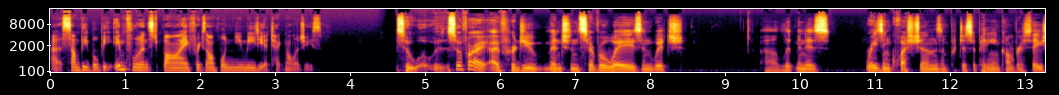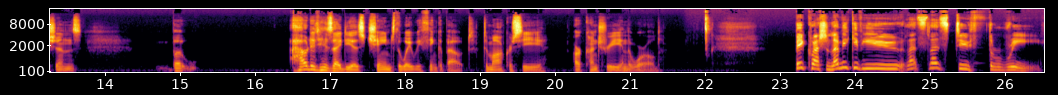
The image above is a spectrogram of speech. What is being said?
uh, some people be influenced by, for example, new media technologies. So, so far, I, have heard you mention several ways in which uh, Lippmann is raising questions and participating in conversations. But how did his ideas change the way we think about democracy, our country, and the world? Big question. Let me give you. Let's let's do three.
